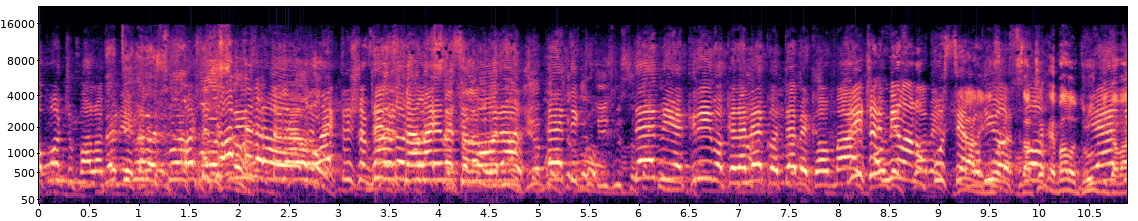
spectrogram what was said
O, počupala, nije tako. Pa se opet da te što moral, etiku. Tebi je krivo kada neko tebe kao majku... Pričaj, Milano, pusti jednog Ti o kuraca. svom Sačekaj malo drugi da vas.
